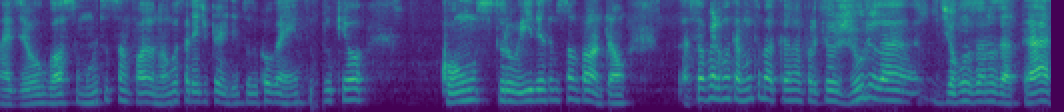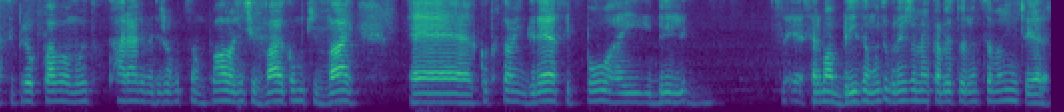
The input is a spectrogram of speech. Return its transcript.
Mas eu gosto muito do São Paulo, eu não gostaria de perder tudo que eu ganhei, tudo que eu construí dentro do São Paulo. Então, a sua pergunta é muito bacana, porque o Júlio, lá de alguns anos atrás, se preocupava muito: caralho, vai ter jogo de São Paulo, a gente vai, como que vai? É, quanto que tá o ingresso? E porra, e, e brilha. Essa era uma brisa muito grande na minha cabeça durante a semana inteira.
